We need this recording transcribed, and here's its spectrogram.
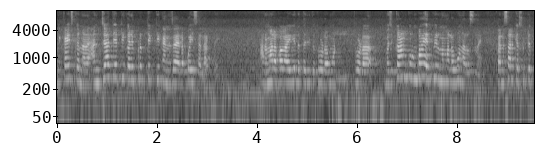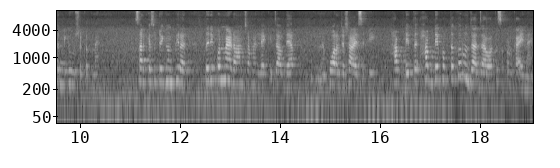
मी काहीच करणार आहे आणि ज्या त्या ठिकाणी प्रत्येक ठिकाणी जायला पैसा लागतंय. आणि मला बघायला गेलं तरी तर थोडा मोठ थोडा म्हणजे काम करून बाहेर फिरणं मला होणारच नाही. कारण सारख्या सुट्ट्या तर मी घेऊ शकत नाही. सारख्या सुट्ट्या घेऊन फिरत तरी पण मॅडम आमच्या म्हणल्या की जाऊ द्या पोरांच्या शाळेसाठी हाफ डे तर हाफ डे फक्त करून जात जावा तसं पण काही नाही.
